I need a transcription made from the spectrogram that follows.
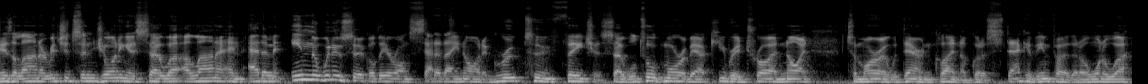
There's Alanah Richardson joining us. So, uh, Alanah and Adam in the winner's circle there on Saturday night, a Group 2 feature. So, we'll talk more about Q-Bred Triad Night tomorrow with Darren Clayton. I've got a stack of info that I want to uh,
